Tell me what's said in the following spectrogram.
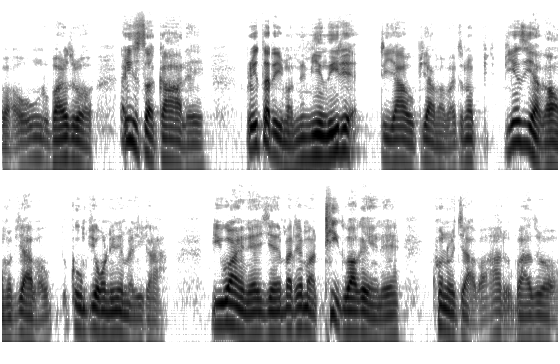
ပါအောင်လို့ဘာလို့ဆိုတော့အဲ့ဒီဇကားကလည်းပရိသတ်တွေမှာမမြင်သေးတဲ့တရားကိုပြမှာပါကျွန်တော်ပြင်းစရာကောင်းအောင်မပြပါဘူးအကုန်ပျော်နေနေမယ်ဒီကားပြီးွားရင်လည်းရင်ဘတ်ထဲမှာထိသွားခဲ့ရင်လည်းခွင့်လို့ကြပါလို့ဘာဆိုတော့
